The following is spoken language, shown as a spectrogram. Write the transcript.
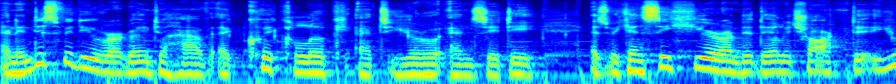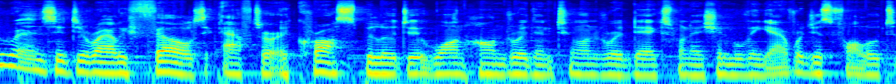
and in this video we're going to have a quick look at Euro NZD. As we can see here on the daily chart, the Euro NZD rally failed after a cross below the 100 and 200 day exponential moving averages followed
